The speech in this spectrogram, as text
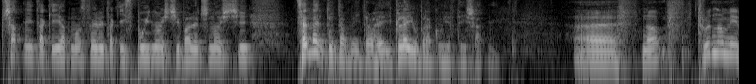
w szatni takiej atmosfery, takiej spójności, waleczności. Cementu tam mi trochę i kleju brakuje w tej szatni. E, No, trudno mi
